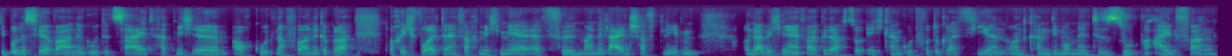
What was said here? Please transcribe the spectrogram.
Die Bundeswehr war eine gute Zeit, hat mich äh, auch gut nach vorne gebracht, doch ich wollte einfach mich mehr erfüllen, meine Leidenschaft leben. Und da habe ich mir einfach gedacht, so, ich kann gut fotografieren und kann die Momente super einfangen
